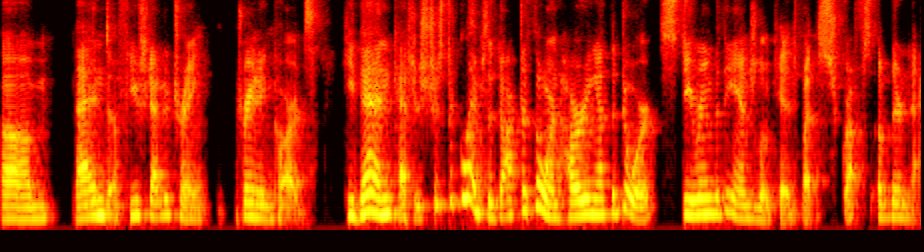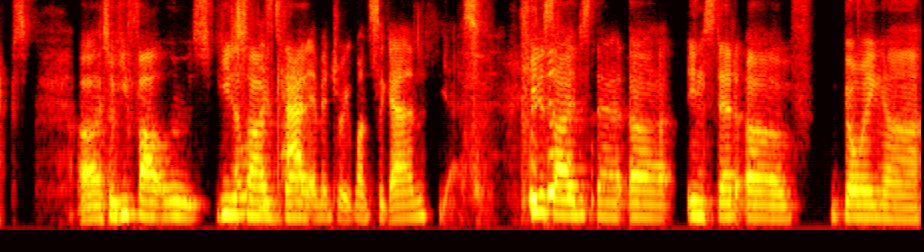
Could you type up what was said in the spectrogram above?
um, and a few scattered train, training cards. He then catches just a glimpse of Dr. Thorn hurrying at the door, steering the di Angelo kids by the scruffs of their necks. Uh, so he follows, he decides cat that, imagery once again. yes, he decides that uh, instead of going uh,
